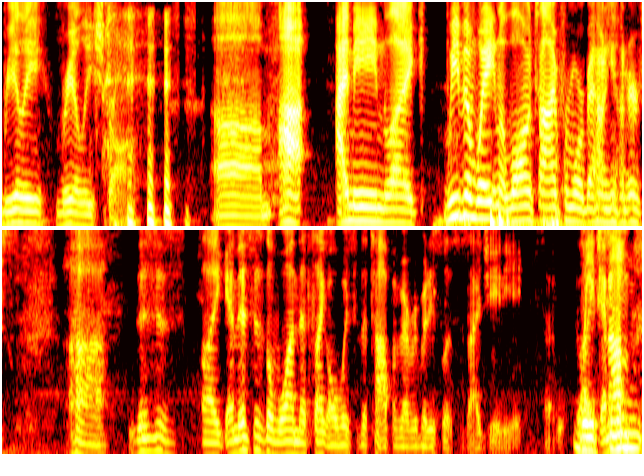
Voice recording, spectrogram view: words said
Really, really strong. um I I mean like we've been waiting a long time for more bounty hunters. Uh this is like and this is the one that's like always at the top of everybody's list is IG88. So like, We've and I'm seen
